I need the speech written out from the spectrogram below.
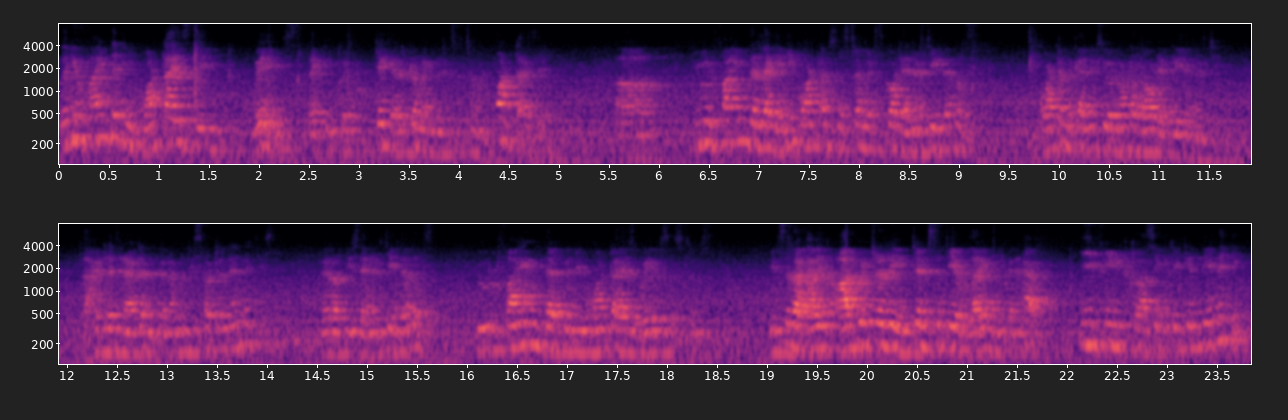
When you find that you quantize the waves, like you could take electromagnetic system and quantize it, uh, you will find that like any quantum system, it's got energy levels. In quantum mechanics, you are not allowed every energy. The hydrogen atom can only certain energies. There are these energy levels. You will find that when you quantize wave systems, instead of having arbitrary intensity of light, you can have E field classically can be anything,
